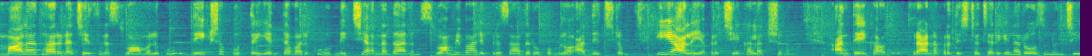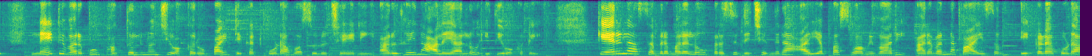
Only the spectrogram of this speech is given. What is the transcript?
మాలాధారణ చేసిన స్వాములకు దీక్ష పూర్తయ్యేంత వరకు నిత్య అన్నదానం స్వామివారి ప్రసాద రూపంలో అందించడం ఈ ఆలయ ప్రత్యేక లక్షణం. అంతేకాదు ప్రాణప్రతిష్ఠ జరిగిన రోజు నుంచి నేటి వరకు భక్తుల నుంచి ఒక్క రూపాయి టికెట్ కూడా వసూలు చేయని అరుదైన ఆలయాల్లో ఇది ఒకటి. కేరళ శబరిమలలో ప్రసిద్ధి చెందిన అయ్యప్ప స్వామివారి అరవన్న పాయసం ఇక్కడ కూడా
